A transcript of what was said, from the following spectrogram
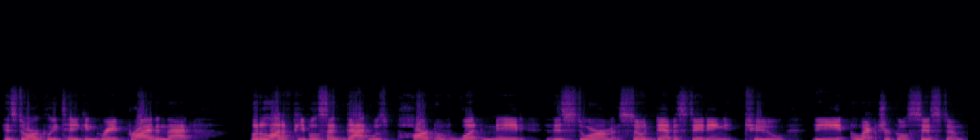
historically taken great pride in that, but a lot of people said that was part of what made this storm so devastating to the electrical system.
